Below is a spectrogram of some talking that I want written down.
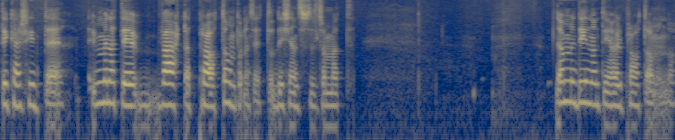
det kanske inte, men att det är värt att prata om på något sätt. Och det känns som att Ja men det är någonting jag vill prata om ändå.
